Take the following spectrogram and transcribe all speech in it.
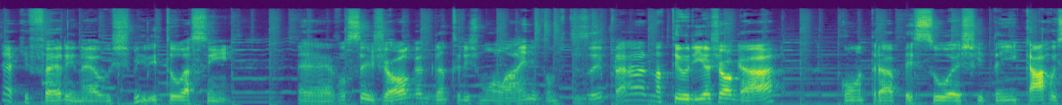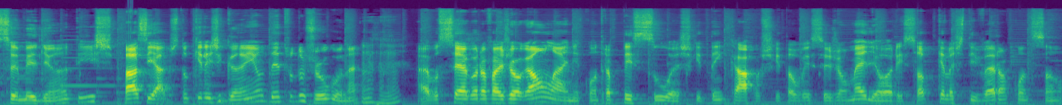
É que fere, né? O espírito, assim. é, você joga Gran Turismo Online, vamos dizer, pra, na teoria, jogar contra pessoas que têm carros semelhantes baseados no que eles ganham dentro do jogo, né? Uhum. Aí você agora vai jogar online contra pessoas que têm carros que talvez sejam melhores só porque elas tiveram a condição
